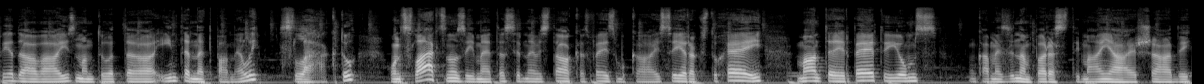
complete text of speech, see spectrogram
piedāvā izmantot internetu paneli, slēgtu. Un slēgts nozīmē, tas ir nevis tā, ka Facebookā es ierakstu, hei, man te ir pētījums. Un, kā mēs zinām, parasti mājā ir šādi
